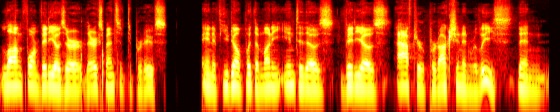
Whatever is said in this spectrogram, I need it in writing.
long form videos are, they're expensive to produce. And if you don't put the money into those videos after production and release, then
